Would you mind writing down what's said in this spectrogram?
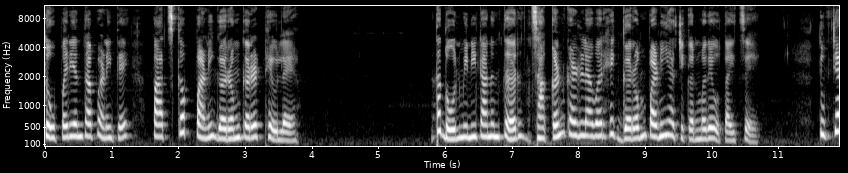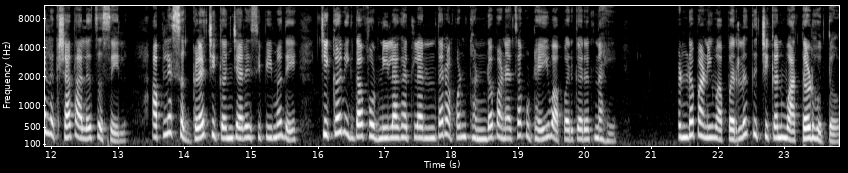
तोपर्यंत आपण इथे पाच कप पाणी गरम करत ठेवलं आहे आता दोन मिनिटानंतर झाकण काढल्यावर हे गरम पाणी या चिकनमध्ये ओतायचं आहे तुमच्या लक्षात आलंच असेल आपल्या सगळ्या चिकनच्या रेसिपीमध्ये चिकन एकदा फोडणीला घातल्यानंतर आपण थंड पाण्याचा कुठेही वापर करत नाही. थंड पाणी वापरलं तर चिकन वातड होतं.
